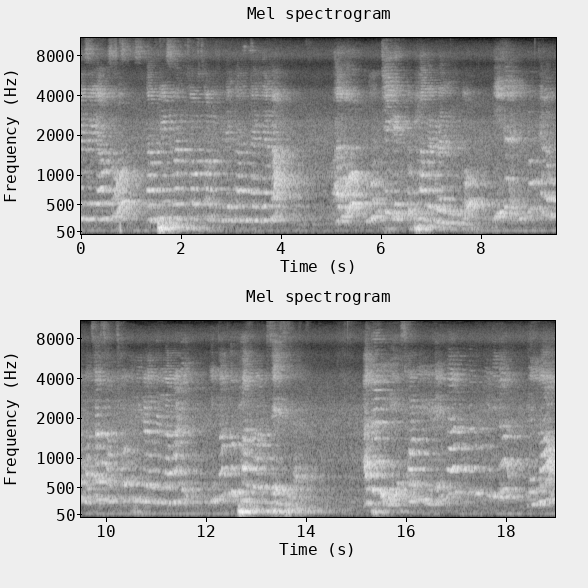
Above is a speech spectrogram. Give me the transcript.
ಅಂದ್ರೆ ಯಾವುದು? ಕಂಪ್ಲೀಟ್ ಆಫ್ ಸ್ವಾಮಿ ವಿವೇಕಾನಂದ ಇದೆಯಲ್ಲ? ಅದು ಮುಂಚೆ ಎಂಟು ಭಾಗಗಳಲ್ಲಿತ್ತು ಈಗ ಇನ್ನೂ ಕೆಲವು ಹೊಸ ಸಂಶೋಧನೆಗಳನ್ನೆಲ್ಲ ಮಾಡಿ ಇನ್ನೊಂದು ಭಾಗವನ್ನು ಸೇರಿಸಿದ್ದಾರೆ. ಅದರಲ್ಲಿ ಸ್ವಾಮಿ ವಿವೇಕಾನಂದರು ನೀಡಿದ ಎಲ್ಲಾ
